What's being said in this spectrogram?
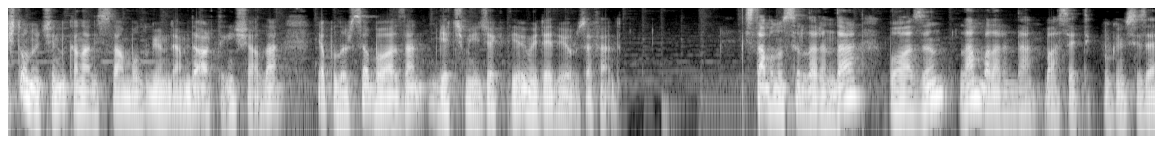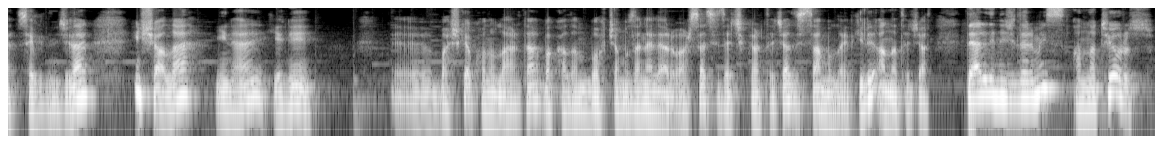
İşte onun için Kanal İstanbul gündemde artık inşallah yapılırsa Boğaz'dan geçmeyecek diye ümit ediyoruz efendim. İstanbul'un sırlarında Boğaz'ın lambalarından bahsettik bugün size sevgili dinleyiciler. İnşallah yine yeni başka konularda bakalım bohçamıza neler varsa size çıkartacağız. İstanbul'la ilgili anlatacağız. Değerli dinleyicilerimiz anlatıyoruz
